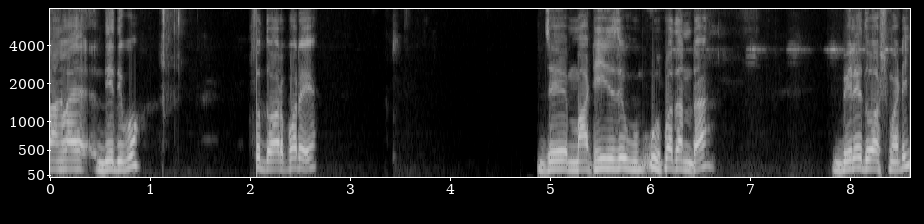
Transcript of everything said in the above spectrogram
জাংলায় দিয়ে দিব। দেওয়ার পরে যে মাটি, যে উপাদানটা, বেলে দোআঁশ মাটি,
